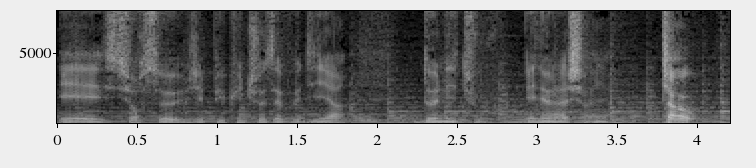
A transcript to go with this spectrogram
Et sur ce, j'ai plus qu'une chose à vous dire, donnez tout et ne lâchez rien. Ciao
